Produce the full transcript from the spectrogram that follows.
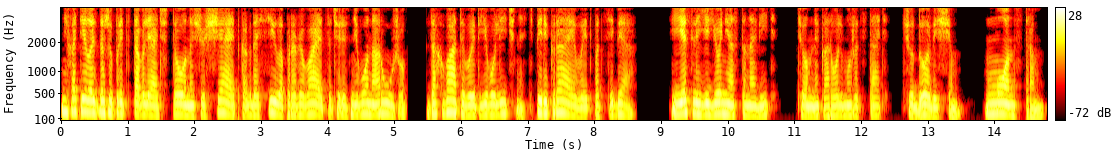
Не хотелось даже представлять, что он ощущает, когда сила прорывается через него наружу, захватывает его личность, перекраивает под себя. Если ее не остановить, темный король может стать чудовищем, монстром.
